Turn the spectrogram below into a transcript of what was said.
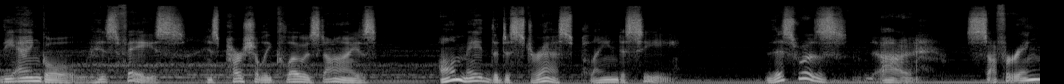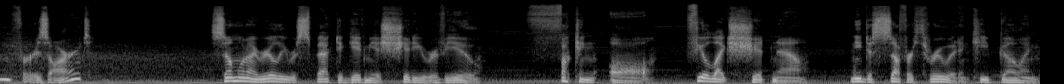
The angle, his face, his partially closed eyes, all made the distress plain to see. This was, uh, suffering for his art? Someone I really respected gave me a shitty review. Fucking all. Feel like shit now. Need to suffer through it and keep going.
